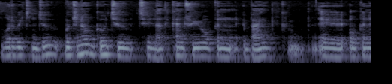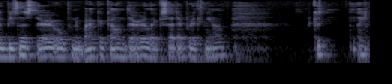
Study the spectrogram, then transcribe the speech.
what we can do, we cannot go to to another country, open a bank, uh, open a business there, open a bank account there, like set everything up, because like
